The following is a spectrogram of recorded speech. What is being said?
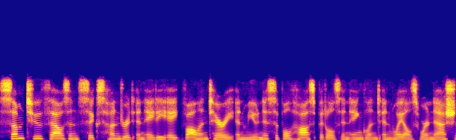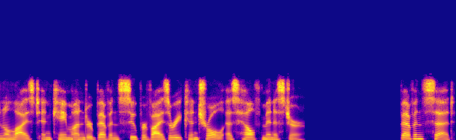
Some 2,688 voluntary and municipal hospitals in England and Wales were nationalised and came under Bevan's supervisory control as Health Minister. Bevan said,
